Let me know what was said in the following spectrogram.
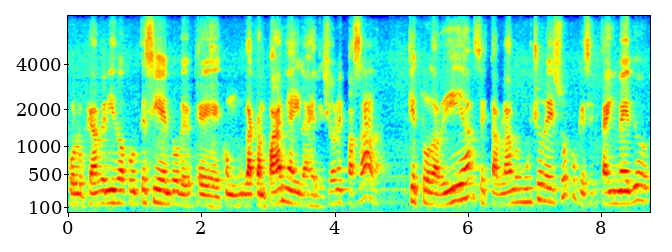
por lo que ha venido aconteciendo de, eh, con la campaña y las elecciones pasadas, que todavía se está hablando mucho de eso porque se está en medio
